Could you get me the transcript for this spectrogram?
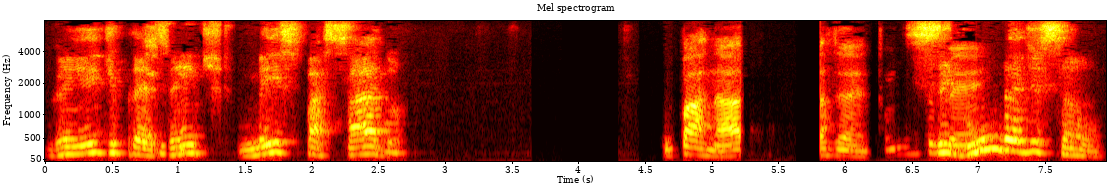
Ganhei de presente Sim. mês passado o Parnaso. É, segunda bem. edição.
